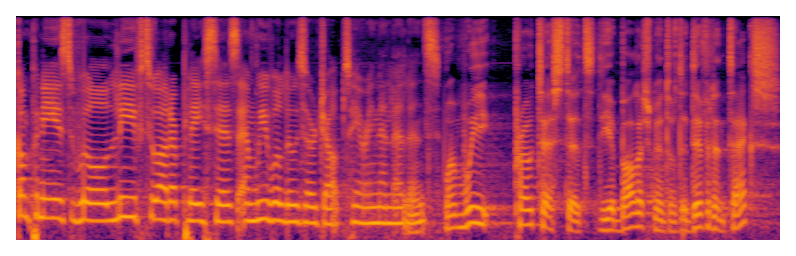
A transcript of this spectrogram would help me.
companies will leave to other places and we will lose our jobs here in the Netherlands? When we protested the abolishment of the dividend tax,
